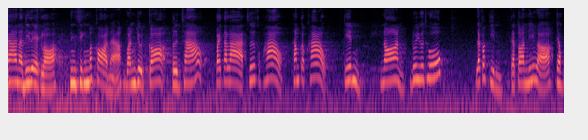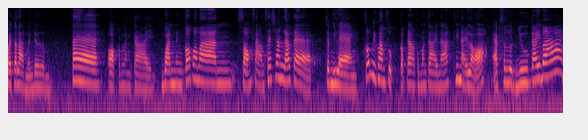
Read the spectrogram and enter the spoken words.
งานอดิเรกเหรอ จริงๆ เมื่อก่อนนะวันหยุดก็ตื่นเช้า ไปตลาดซื้อกับข้าวทำกับข้าว กิน นอน ดู YouTube แล้วก็กิน แต่ตอนนี้เหรอ ยังไปตลาดเหมือนเดิม แต่ออกกำลังกาย วันหนึ่งก็ประมาณ 2-3 เซสชันแล้วแต่ จะมีแรง ก็มีความสุขกับการออกกำลังกายนะ ที่ไหนหรอ Absolute อยู่ใกล้บ้าน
